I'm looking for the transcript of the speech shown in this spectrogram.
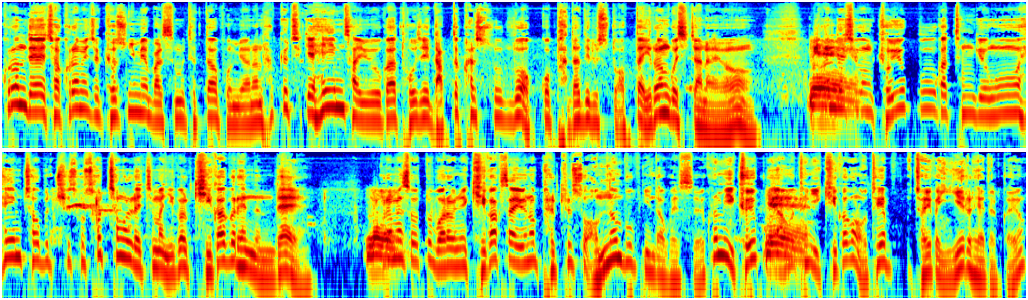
그런데, 자, 그러면 이제 교수님의 말씀을 듣다 보면은 학교 측의 해임 사유가 도저히 납득할 수도 없고 받아들일 수도 없다 이런 것이잖아요. 그런데 네. 지금 교육부 같은 경우 해임 처분 취소 소청을 냈지만 이걸 기각을 했는데 네. 그러면서 또 뭐라고 하냐 기각 사유는 밝힐 수 없는 부분이라고 했어요. 그럼 이 교육부에 네. 아무튼 이 기각은 어떻게 저희가 이해를 해야 될까요?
